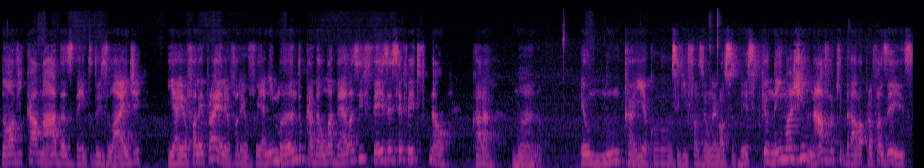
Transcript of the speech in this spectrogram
nove camadas dentro do slide e aí eu falei para ele, eu falei, eu fui animando cada uma delas e fez esse efeito final. O cara, mano, eu nunca ia conseguir fazer um negócio desse porque eu nem imaginava que dava para fazer isso.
